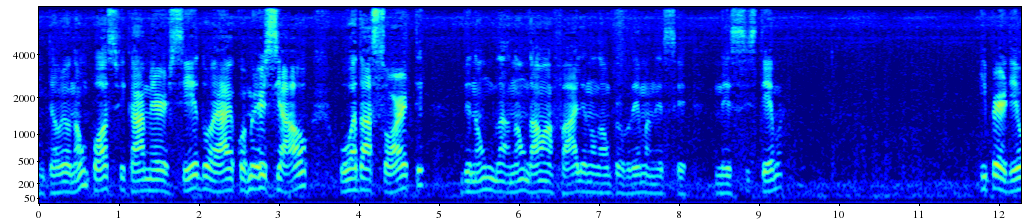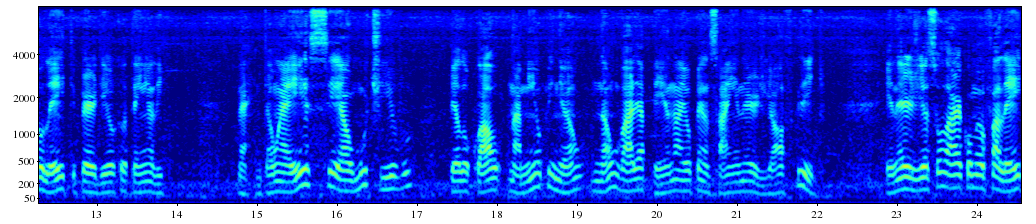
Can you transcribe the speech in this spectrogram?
Então eu não posso ficar à mercê do horário comercial ou a da sorte de não, não dar uma falha, não dar um problema nesse, nesse sistema e perder o leite, perder o que eu tenho ali. Né? Então é esse é o motivo pelo qual, na minha opinião, não vale a pena eu pensar em energia off-grid. Energia solar, como eu falei,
